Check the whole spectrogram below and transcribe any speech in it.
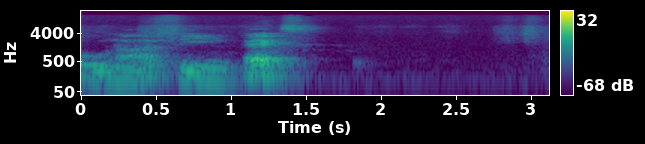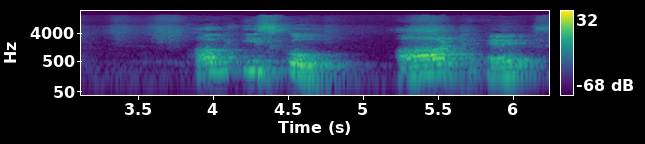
गुना तीन एक्स। अब इसको आठ एक्स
